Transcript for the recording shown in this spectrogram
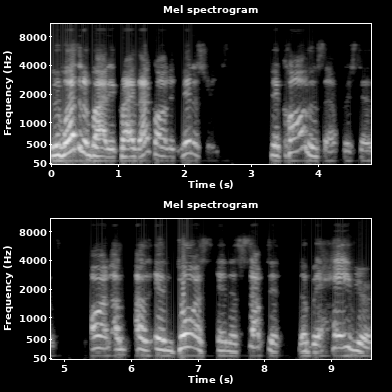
It wasn't a body of Christ, I call it ministry They call themselves Christians are uh, uh, endorsed and accepted the behavior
